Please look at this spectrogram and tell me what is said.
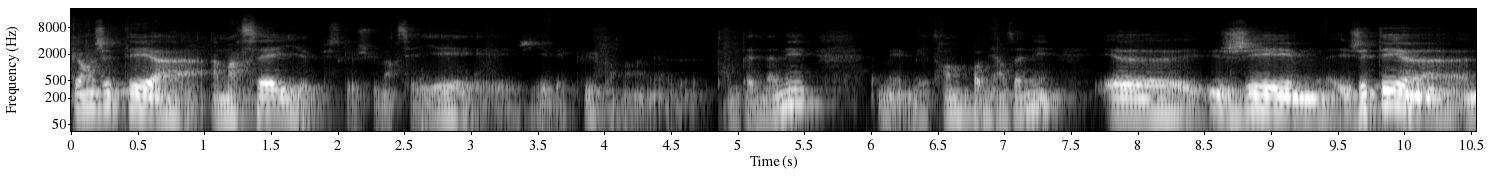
quand j'étais à, Marseille, puisque je suis marseillais j'y ai vécu pendant une trentaine d'années, mes, mes 30 premières années, euh, j'étais un,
